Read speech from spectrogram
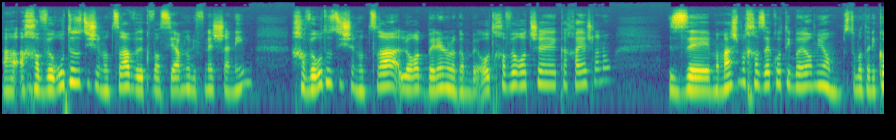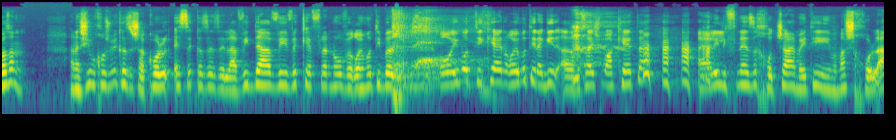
החברות הזאת שנוצרה, וכבר סיימנו לפני שנים, החברות הזאת שנוצרה לא רק בינינו, אלא גם בעוד חברות שככה יש לנו, זה ממש מחזק אותי ביום-יום. זאת אומרת, אני כל הזמן אנשים חושבים כזה שהכל עסק כזה זה להביא דאבי וכיף לנו, ורואים אותי, רואים אותי, כן, רואים אותי, נגיד, אני רוצה לשמוע קטע, היה לי לפני איזה חודשיים, הייתי ממש חולה,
